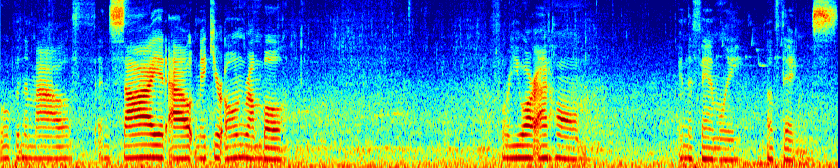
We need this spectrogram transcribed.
Open the mouth and sigh it out. Make your own rumble. For you are at home in the family of things.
